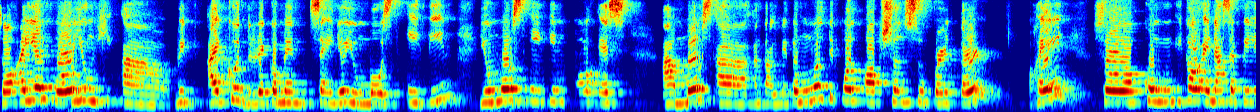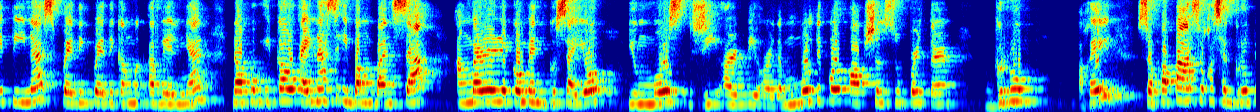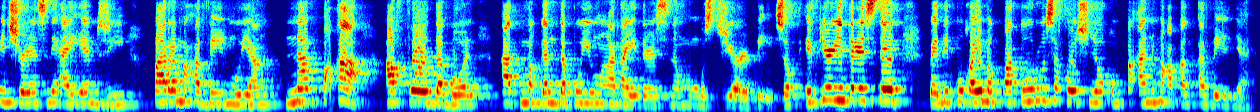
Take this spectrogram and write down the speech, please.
So ayan po yung uh, I could recommend sa inyo yung most 18. Yung most 18 po is uh, most uh, ang tawag nito multiple option super term. Okay? So kung ikaw ay nasa Pilipinas, pwedeng-pwede kang mag-avail niyan. Now kung ikaw ay nasa ibang bansa, ang marirecommend ko sa iyo yung most GRP or the multiple option super term group Okay? So papasok ka sa group insurance ni IMG para ma-avail mo yung napaka-affordable at maganda po yung mga riders ng Mungus GRP. So if you're interested, pwede po kayo magpaturo sa coach nyo kung paano makapag-avail niya.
